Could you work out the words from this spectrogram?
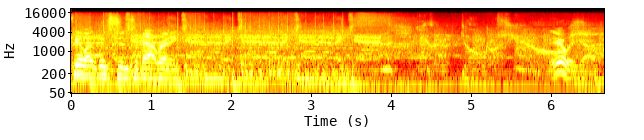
feel like Winston's about ready. Here we go.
